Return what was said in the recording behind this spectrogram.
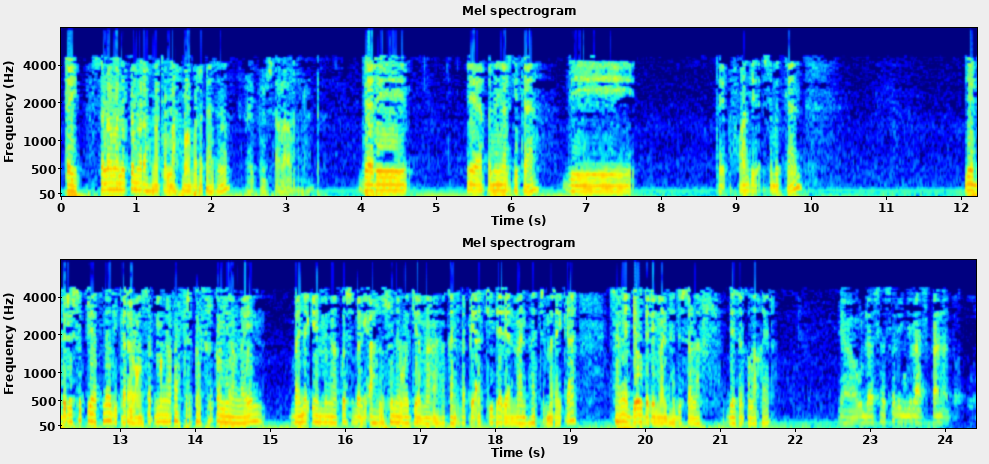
Baik. Assalamualaikum warahmatullahi wabarakatuh. Waalaikumsalam Dari ya pendengar kita di telepon tidak disebutkan. Ya dari Supriyatna di Karawang, Ustaz, mengapa firqah-firqah yang lain banyak yang mengaku sebagai ahlu sunnah wal jamaah akan tetapi akidah dan manhaj mereka sangat jauh dari manhaj salaf. Jazakallah khair. Ya, udah saya sering jelaskan ataupun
